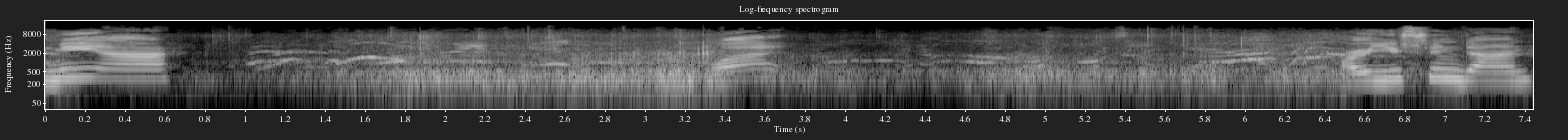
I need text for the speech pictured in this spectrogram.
Mia! What? Are you soon done?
